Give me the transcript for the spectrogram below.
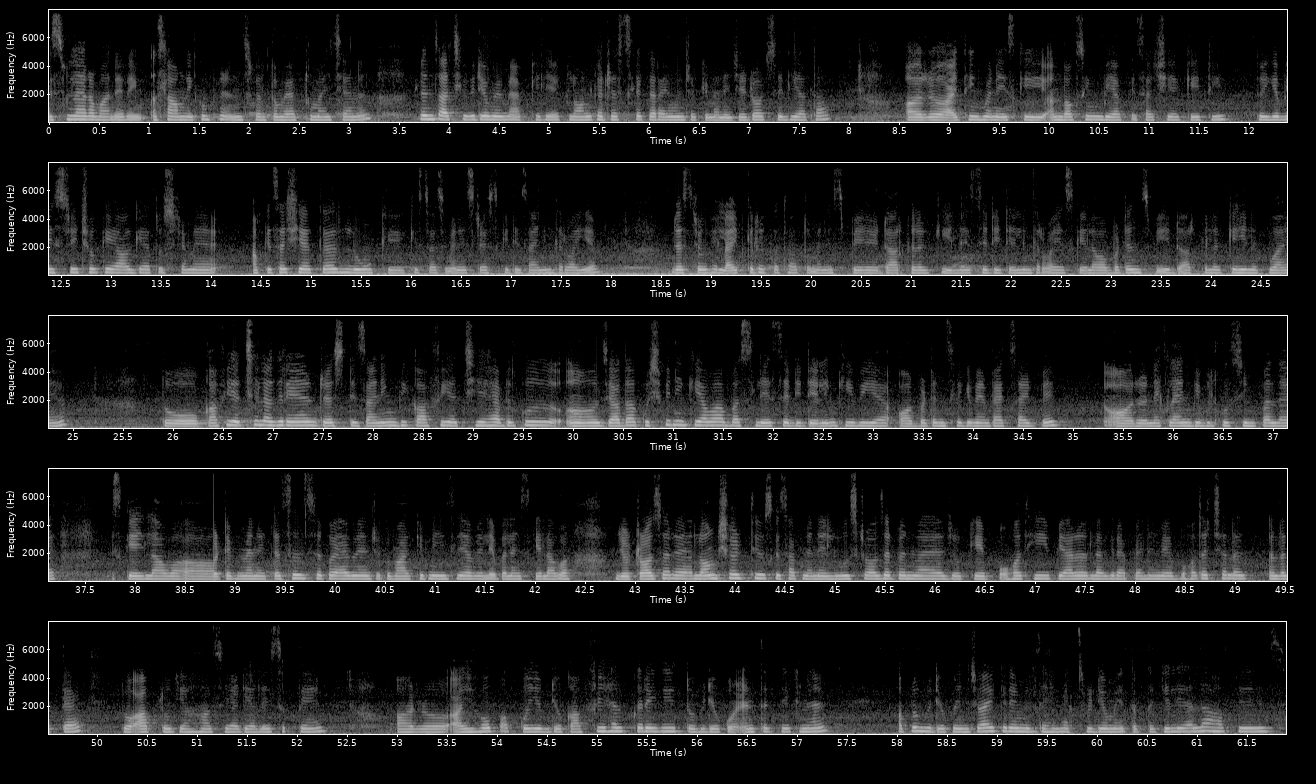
अस्सलाम वालेकुम friends, welcome back to my channel. Friends, आज की वीडियो में मैं आपके लिए एक लॉन का ड्रेस लेकर आई हूँ, जो कि मैंने जे डॉट से लिया था। और आई थिंक मैंने इसकी अनबॉक्सिंग भी आपके साथ शेयर की थी। तो ये भी स्टिच होके आ गया तो उससे मैं आपके साथ शेयर कर लूँ कि किस तरह से मैंने इस ड्रेस की डिज़ाइनिंग करवाई है। ड्रेस जो है लाइट कलर का था तो मैंने इस पर डार्क कलर की लेस से डिटेलिंग करवाई इसके अलावा बटन्स भी डार्क कलर के ही लगवाए हैं। तो काफ़ी अच्छे लग रहे हैं ड्रेस डिज़ाइनिंग भी काफ़ी अच्छी है। बिल्कुल ज़्यादा कुछ भी नहीं किया हुआ बस लेस से डिटेलिंग की हुई है और बटन्स लगे हुए हैं बैक साइड पे और नेकलाइन भी बिल्कुल सिंपल है। इसके अलावा बटे पे मैंने टसल्स लगवाए हुए हैं जो कि मार्केट में इजीली अवेलेबल हैं। इसके अलावा जो ट्राउज़र है लॉन्ग शर्ट थी उसके साथ मैंने लूज़ ट्राउज़र बनवाया है जो कि बहुत ही प्यारा लग रहा है पहने हुए बहुत अच्छा लग, लगता है। तो आप लोग यहाँ से आइडिया ले सकते हैं। और आई होप आपको ये वीडियो काफ़ी हेल्प करेगी। तो वीडियो को एंड तक देखना है। आप लोग वीडियो को एंजॉय करें। मिलते हैं नेक्स्ट वीडियो में। तब तक के लिए अल्लाह हाफिज़।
